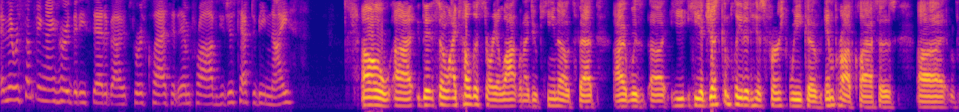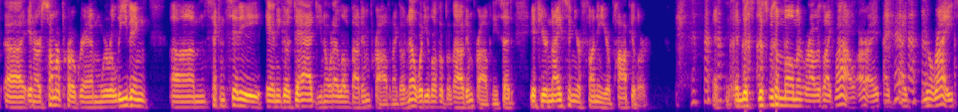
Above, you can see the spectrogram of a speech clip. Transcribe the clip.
And there was something I heard that he said about his first class at improv. You just have to be nice. Oh, uh, th- so I tell this story a lot when I do keynotes. That I was uh, he he had just completed his first week of improv classes uh, uh, in our summer program. We were leaving um, Second City, and he goes, "Dad, you know what I love about improv?" And I go, "No, what do you love about improv?" And he said, "If you're nice and you're funny, you're popular." And, and this this was a moment where I was like, "Wow, all right, I, I, you're right."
